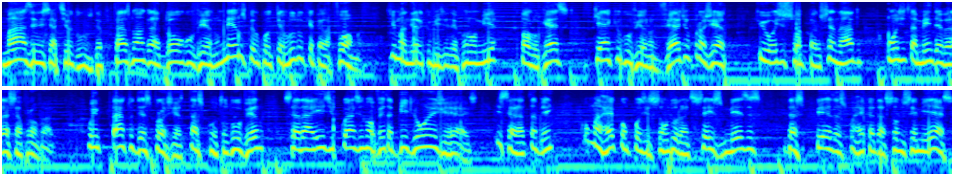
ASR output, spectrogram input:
mas a iniciativa dos deputados não agradou ao governo, menos pelo conteúdo do que pela forma, de maneira que o ministro da Economia, Paulo Guedes, quer que o governo vete o projeto, que hoje sobe para o Senado onde também deverá ser aprovado. O impacto desse projeto nas contas do governo será aí de quase 90 bilhões de reais e será também com uma recomposição durante seis meses das perdas com arrecadação do CMS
